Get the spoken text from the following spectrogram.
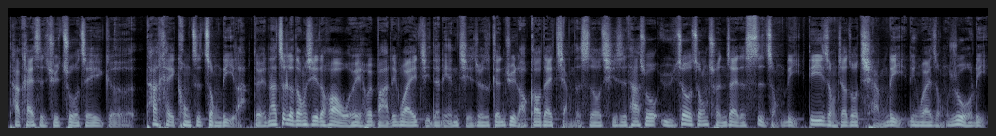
他开始去做这一个，他可以控制重力啦。对，那这个东西的话，我也会把另外一集的连结，就是根据老高在讲的时候，其实他说宇宙中存在的四种力，第一种叫做强力，另外一种弱力。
